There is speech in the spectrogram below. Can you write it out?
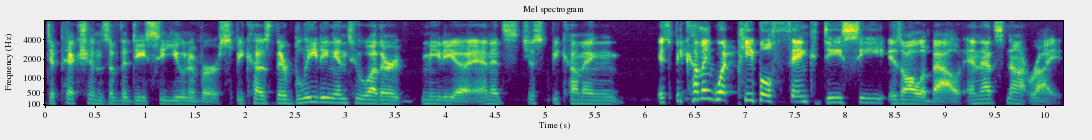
depictions of the DC universe because they're bleeding into other media and it's just becoming it's becoming what people think DC is all about and that's not right.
